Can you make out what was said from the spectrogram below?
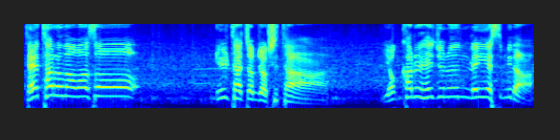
대타로 나와서 1타점 적시타 역할을 해주는 레이에스입니다.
